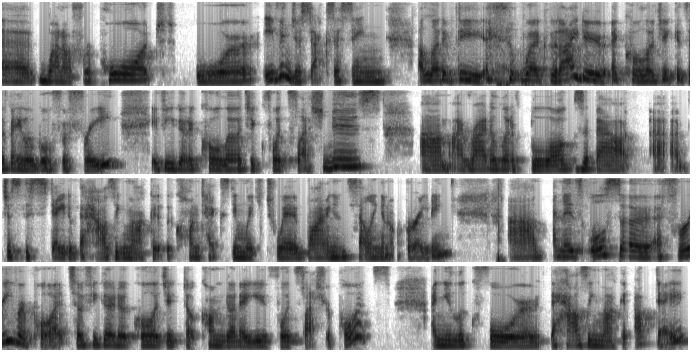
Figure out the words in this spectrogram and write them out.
a one off report or even just accessing a lot of the work that I do at CoreLogic is available for free. If you go to CoreLogic forward slash news, um, I write a lot of blogs about uh, just the state of the housing market, the context in which we're buying and selling and operating. Um, and there's also a free report. So if you go to corelogic.com.au forward slash reports and you look for the housing market update,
